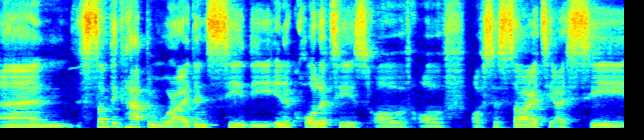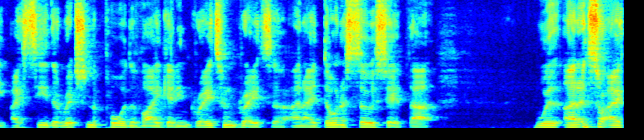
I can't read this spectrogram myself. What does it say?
and something happened where I then see the inequalities of, of, of society. I see I see the rich and the poor divide getting greater and greater, and I don't associate that with. And so I,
